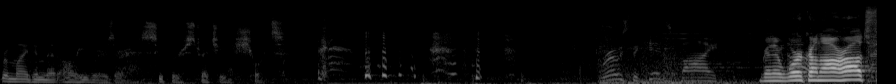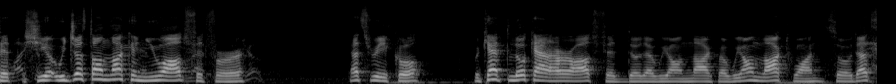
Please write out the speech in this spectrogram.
remind him that all he wears are super stretchy shorts. Bruce, the kid's fine. We're gonna work on our outfit. She, we just unlocked a new outfit for her. That's really cool. We can't look at her outfit though that we unlocked, but we unlocked one, so that's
